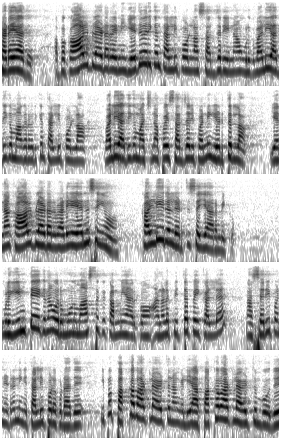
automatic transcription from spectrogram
கிடையாது. அப்போ கால் பிளேடரை நீங்கள் எது வரைக்கும் தள்ளி போடலாம்? சர்ஜரினா உங்களுக்கு வலி அதிகமாகிற வரைக்கும் தள்ளி போடலாம். வலி அதிகமாச்சுன்னா போய் சர்ஜரி பண்ணி எடுத்துடலாம். ஏன்னா கால் பிளேடர் வேலையை என்ன செய்யும்? கல்லீரல் எடுத்து செய்ய ஆரம்பிக்கும். உங்களுக்கு இன்டேக் தான் ஒரு மூணு மாசத்துக்கு கம்மியா இருக்கும். அதனால பித்தப்பை கல்லை நான் சரி பண்ணிடுறேன். நீங்க தள்ளி போடக்கூடாது. இப்போ பக்கவாட்டில் அழுத்துனாங்க இல்லையா? பக்கவாட்டில் அழுத்தும் போது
